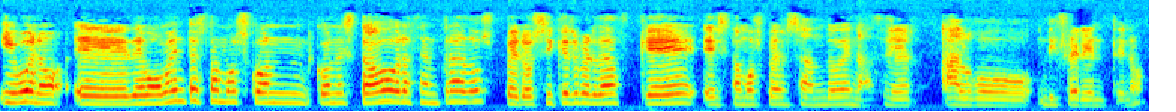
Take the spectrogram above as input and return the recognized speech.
Y bueno, eh, de momento estamos con, con esta obra centrados, pero sí que es verdad que estamos pensando en hacer algo diferente, ¿no?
